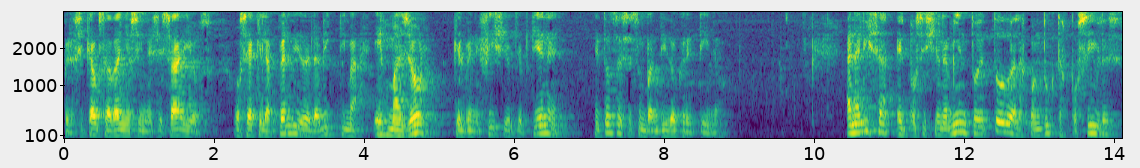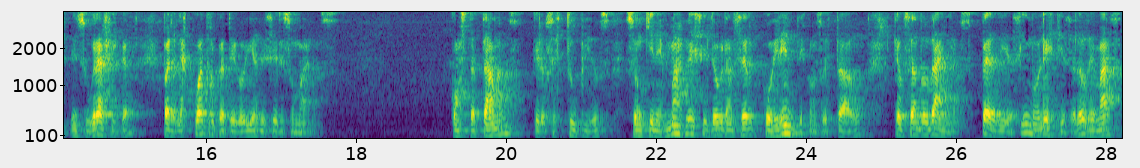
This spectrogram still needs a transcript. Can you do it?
pero si causa daños innecesarios, o sea que la pérdida de la víctima es mayor que el beneficio que obtiene, entonces es un bandido cretino. Analiza el posicionamiento de todas las conductas posibles en su gráfica para las cuatro categorías de seres humanos. Constatamos que los estúpidos son quienes más veces logran ser coherentes con su estado, causando daños, pérdidas y molestias a los demás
